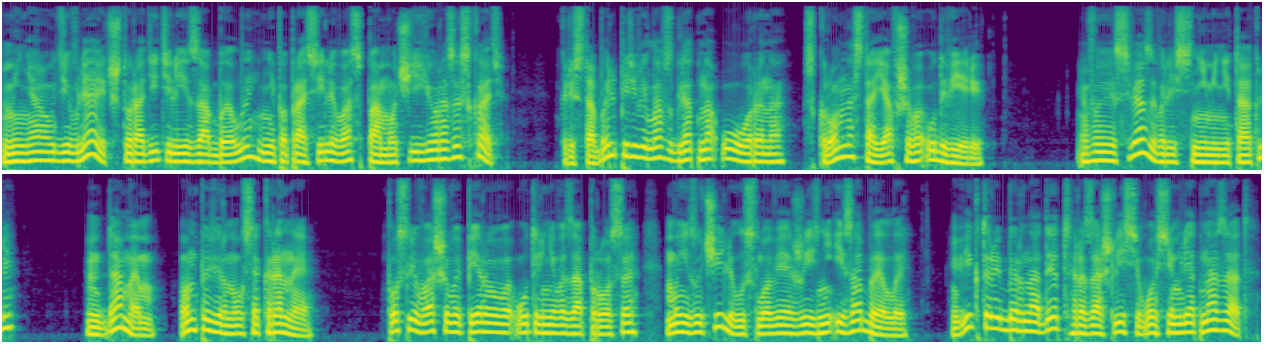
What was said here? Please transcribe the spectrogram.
Меня удивляет, что родители Изабеллы не попросили вас помочь ее разыскать. Кристабель перевела взгляд на Уоррена, скромно стоявшего у двери. Вы связывались с ними, не так ли? Да, мэм. Он повернулся к Рене. После вашего первого утреннего запроса мы изучили условия жизни Изабеллы. Виктор и Бернадет разошлись восемь лет назад.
